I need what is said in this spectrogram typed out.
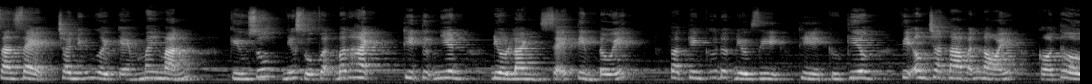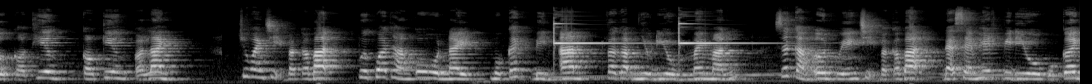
san sẻ cho những người kém may mắn, cứu giúp những số phận bất hạnh thì tự nhiên điều lành sẽ tìm tới. Và kiêng cứ được điều gì thì cứ kiêng, vì ông cha ta vẫn nói có thờ có thiêng, có kiêng có lành. Chúc anh chị và các bạn vượt qua tháng cô hồn này một cách bình an và gặp nhiều điều may mắn. Rất cảm ơn quý anh chị và các bạn đã xem hết video của kênh.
